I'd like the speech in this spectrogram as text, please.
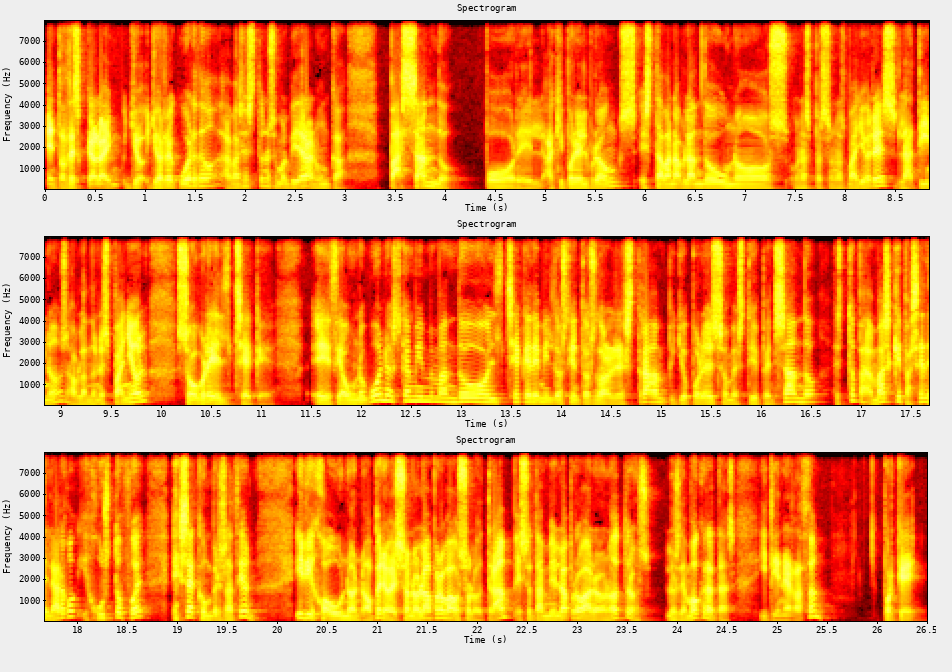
Entonces, claro, yo, yo recuerdo, además esto no se me olvidará nunca, pasando por el, aquí por el Bronx estaban hablando unos, unas personas mayores, latinos, hablando en español, sobre el cheque. Eh, decía uno, bueno, es que a mí me mandó el cheque de 1.200 dólares Trump y yo por eso me estoy pensando. Esto además que pasé de largo y justo fue esa conversación. Y dijo uno, no, pero eso no lo ha aprobado solo Trump, eso también lo aprobaron otros, los demócratas. Y tiene razón. Porque,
